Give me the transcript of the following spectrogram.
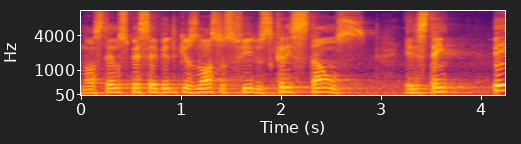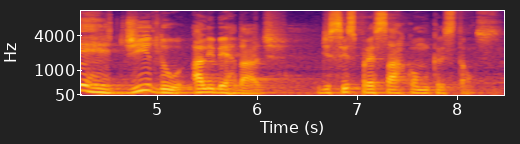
Nós temos percebido que os nossos filhos cristãos, eles têm perdido a liberdade de se expressar como cristãos.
